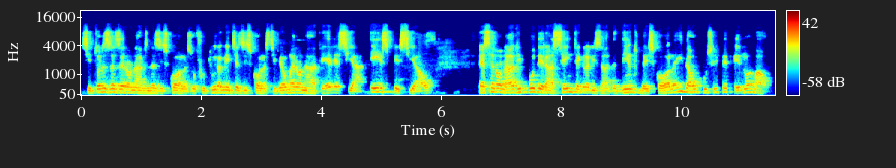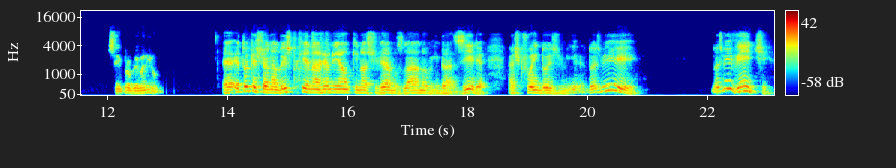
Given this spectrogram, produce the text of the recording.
Se todas as aeronaves das escolas, ou futuramente as escolas, tiver uma aeronave LSA especial, essa aeronave poderá ser integralizada dentro da escola e dar o curso de PP normal, sem problema nenhum. É, eu estou questionando isso porque na reunião que nós tivemos lá no, em Brasília, acho que foi em 2000, 2000, 2020,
